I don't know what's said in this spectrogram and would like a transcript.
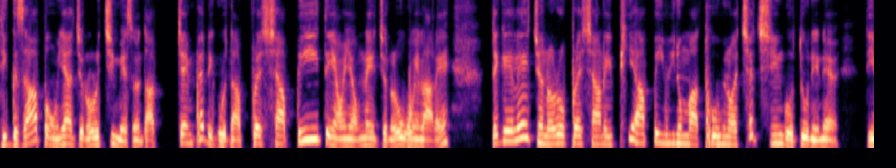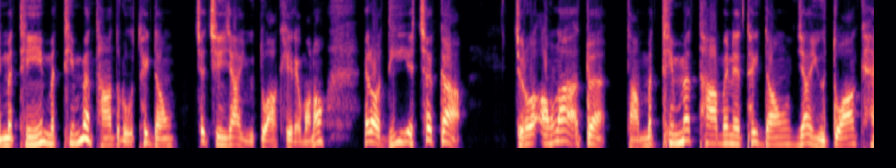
ဒီကစားပုံရကျွန်တော်တို့ကြည့်မယ်ဆိုရင်ဒါကြိမ်ဖက်တွေကိုဒါ pressure ပေးတရောင်ရောင်နဲ့ကျွန်တော်တို့ဝင်လာတယ်တကယ်လဲကျွန်တော်တို့ pressure လေးဖိအားပေးပြီးတော့မှထိုးပြီးတော့ချက်ချင်းကိုသူ့အနေနဲ့ဒီမထင်မထင်မှတ်ထားသလိုထိတ်တောင်းချက်ချင်းရယူသွားခဲ့တယ်ပေါ့နော်အဲ့တော့ဒီအချက်ကကျွန်တော်အောင်လာအတွက် ဒါမထင်မှတ်ထားမနဲ့ထိတ်တောင်းရယူသွားခံ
